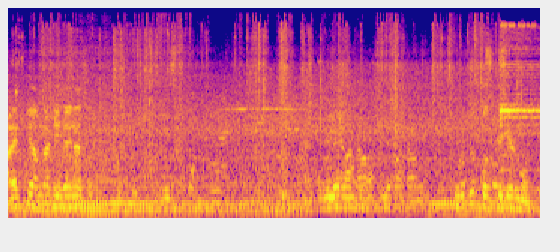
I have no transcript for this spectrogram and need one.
আরেকটি আপনার ডিজাইন আছে। সূর্য প্রত্যেকের মধ্যে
